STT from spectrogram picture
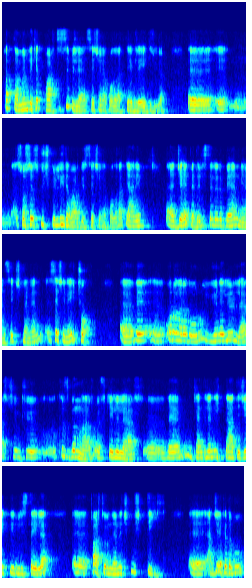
Hatta Memleket Partisi bile seçenek olarak devreye giriyor. Ee, e, Sosyalist Güç Birliği de var bir seçenek olarak. Yani e, CHP'de listeleri beğenmeyen seçmenin seçeneği çok. Ee, ve e, oralara doğru yönelirler çünkü kızgınlar, öfkeliler e, ve kendilerini ikna edecek bir listeyle e, parti önlerine çıkmış değil. E, CHP'de bu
